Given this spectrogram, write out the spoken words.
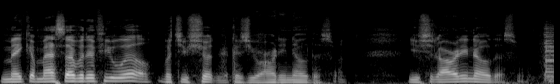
Make a mess of it if you will, but you shouldn't because you already know this one. You should already know this one.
